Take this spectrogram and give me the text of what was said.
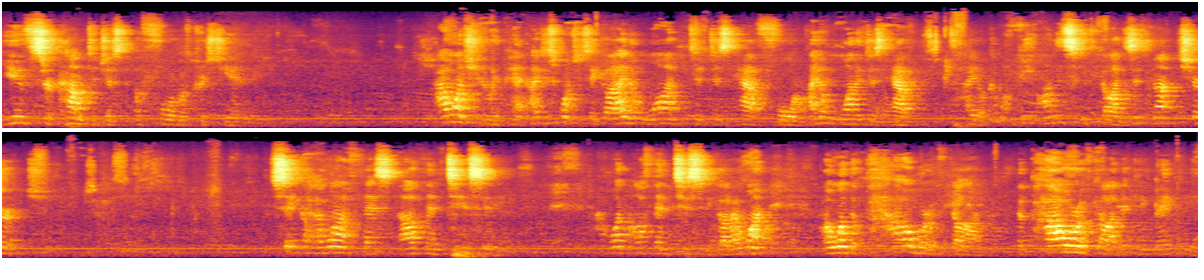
you've succumbed to just a form of Christianity, I want you to repent. I just want you to say, God, I don't want to just have form. I don't want to just have title. Come on, be honest with God. This is not church. Say, God, I want authenticity. I want authenticity, God. I want, I want the power of God. The power of God that can make me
